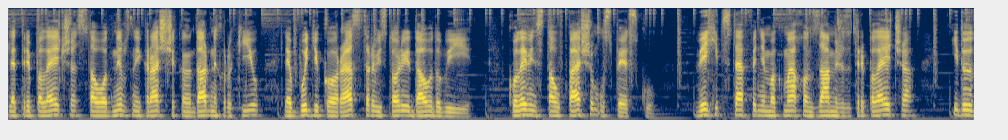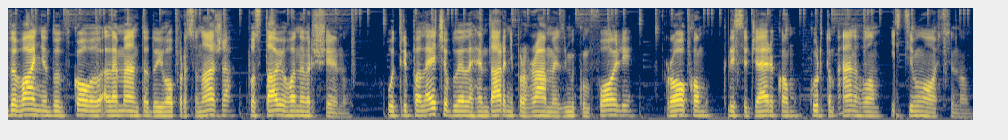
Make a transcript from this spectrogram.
для H став одним з найкращих календарних років для будь-якого рестлера в історії WWE, коли він став першим у списку. Вихід Стефані Макмехон заміж за Triple і додавання додаткового елемента до його персонажа поставив його на вершину. У Triple H були легендарні програми з Міком Фолі, Роком, Крісі Джериком, Куртом Енглом і Стівом Остіном.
